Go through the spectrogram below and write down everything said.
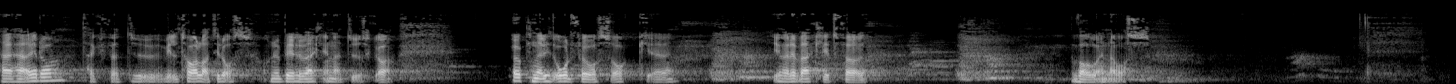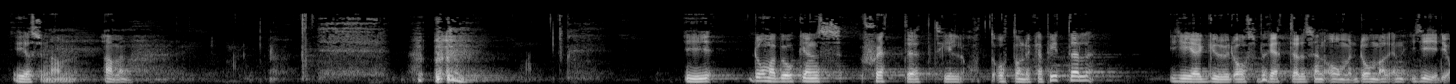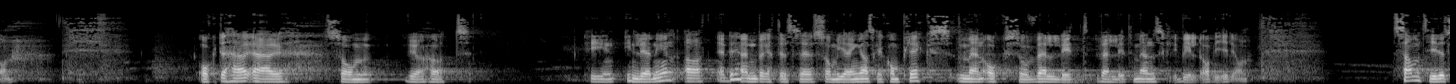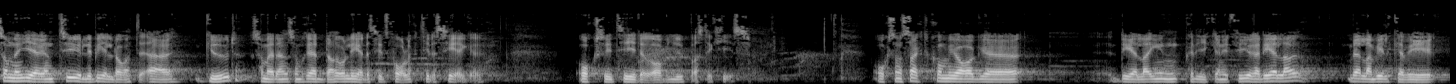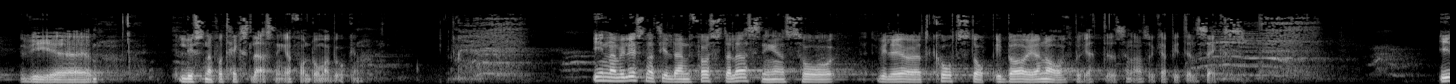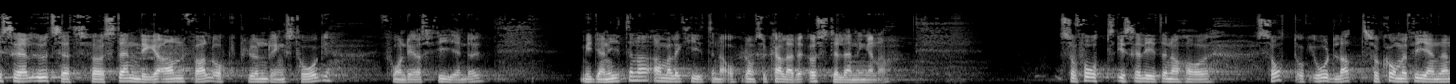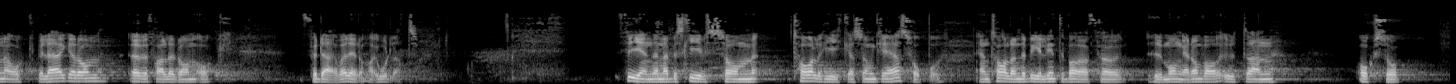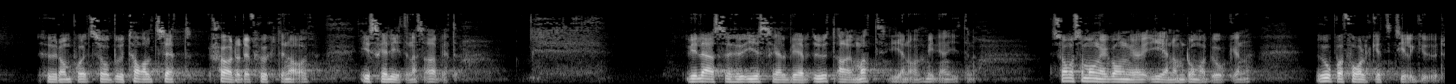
är här idag. Tack för att du vill tala till oss. Och nu ber vi verkligen att du ska öppna ditt ord för oss och eh, göra det verkligt för var och en av oss. I Jesu namn. Amen. I Domarbokens sjätte till åttonde kapitel ger Gud oss berättelsen om domaren Gideon. Och det här är, som vi har hört i inledningen, att det är en berättelse som ger en ganska komplex men också väldigt, väldigt mänsklig bild av Gideon. Samtidigt som den ger en tydlig bild av att det är Gud som är den som räddar och leder sitt folk till seger, också i tider av djupaste kris. Och som sagt kommer jag eh, dela in predikan i fyra delar, mellan vilka vi, vi eh, lyssna på textläsningar från Domarboken. Innan vi lyssnar till den första läsningen så vill jag göra ett kort stopp i början av berättelsen, alltså kapitel 6. Israel utsätts för ständiga anfall och plundringståg från deras fiender, midjaniterna, amalekiterna och de så kallade österlänningarna. Så fort israeliterna har sått och odlat så kommer fienderna och belägrar dem, överfaller dem och fördärva det de har odlat. Fienderna beskrivs som talrika som gräshoppor. En talande bild inte bara för hur många de var utan också hur de på ett så brutalt sätt skördade frukten av israeliternas arbete. Vi läser hur Israel blev utarmat genom midjaniterna. Som så många gånger genom domarboken ropar folket till Gud.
